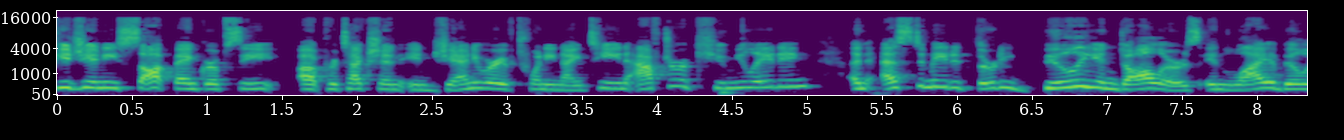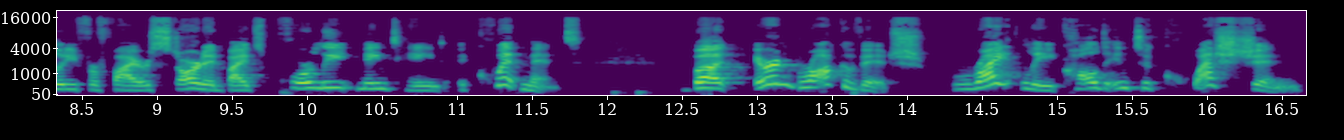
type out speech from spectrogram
PG&E sought bankruptcy uh, protection in January of 2019 after accumulating an estimated $30 billion in liability for fires started by its poorly maintained equipment. But Erin Brockovich rightly called into question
